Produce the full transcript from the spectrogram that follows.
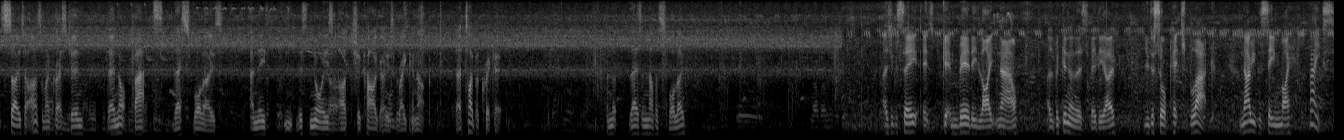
So to answer my question, they're not bats, they're swallows. And these, this noise are Chicago's waking up. They're a type of cricket. And look, there's another swallow. As you can see, it's getting really light now. At the beginning of this video, you just saw pitch black. Now you can see my face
